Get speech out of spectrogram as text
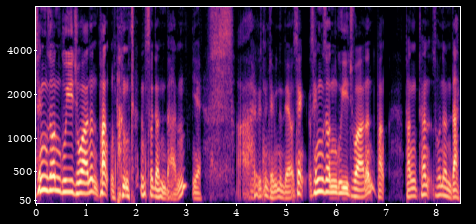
생선구이 좋아하는 방 방탄소년단. 예. 아, 이거 좀 재밌는데요. 생 생선구이 좋아하는 방 방탄소년단.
